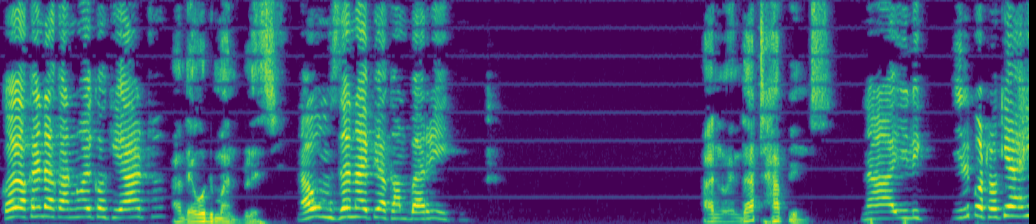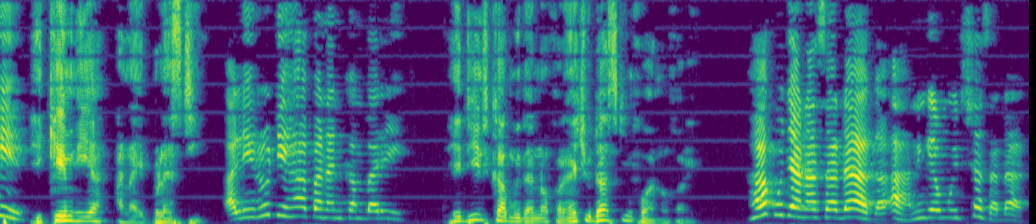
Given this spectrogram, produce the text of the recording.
kwa hiyo akaenda akanunua hiko kiatu and the old man blessed you na huyu mzee naye pia akambariki And when that happened, na ilipotokea hivi he came here and I blessed him. Alirudi hapa na nikambariki He didn't come with an offering. I should ask him for an offering. hakuja na sadaka ah, ningemuitisha sadaka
